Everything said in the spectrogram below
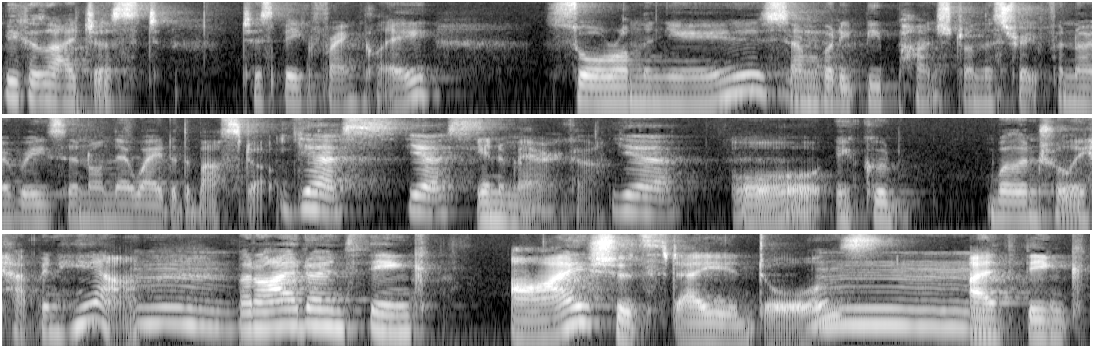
Because I just, to speak frankly, saw on the news somebody be punched on the street for no reason on their way to the bus stop yes yes in America. yeah Or it could well and truly happen here. Mm. But I don't think I should stay indoors. I think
